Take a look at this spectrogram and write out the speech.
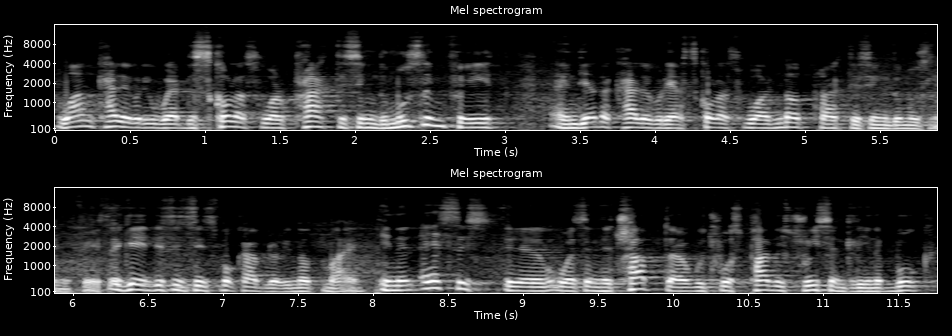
One category where the scholars who were practicing the Muslim faith, and the other category are scholars who are not practicing the Muslim faith. Again, this is his vocabulary, not mine. In an essay uh, was in a chapter which was published recently in a book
